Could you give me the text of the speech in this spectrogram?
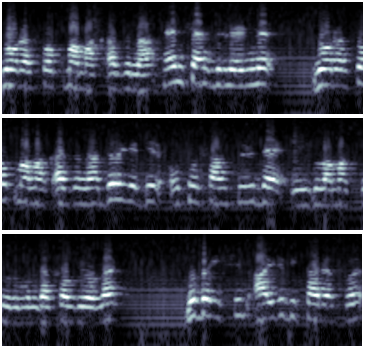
zora sokmamak adına hem kendilerini zora sokmamak adına böyle bir otosansürü de uygulamak durumunda kalıyorlar. Bu da işin ayrı bir tarafı.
